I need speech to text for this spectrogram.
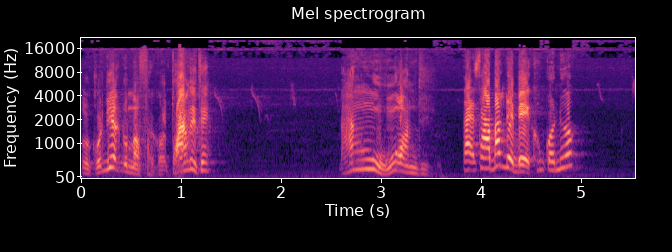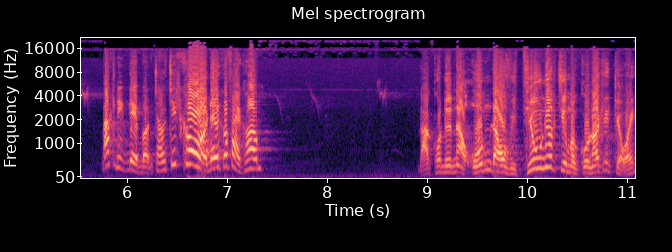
Tôi có điếc đâu mà phải gọi toán như thế. Đang ngủ ngon gì Tại sao bác để bể không có nước? Bác định để bọn cháu chết khô ở đây có phải không? Đã có đứa nào ốm đau vì thiếu nước chứ mà cô nói cái kiểu ấy?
